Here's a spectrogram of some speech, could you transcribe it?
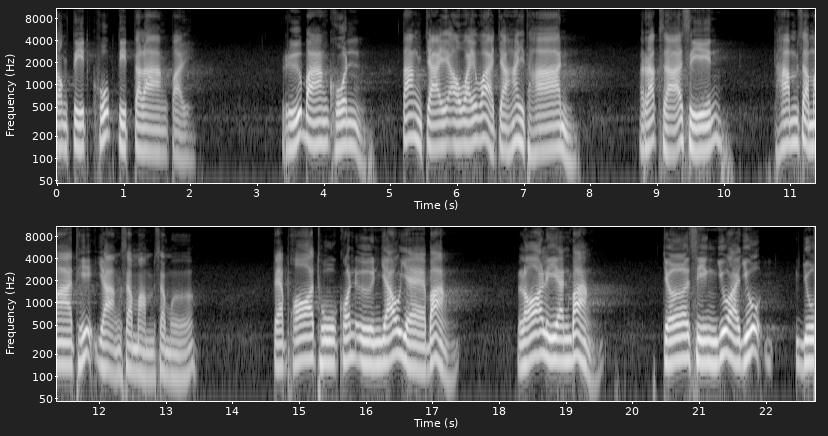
ต้องติดคุกติดตารางไป หรือบางคนตั้งใจเอาไว้ว่าจะให้ทาน รักษาศีลทำสมาธิอย่างสม่ำเสมอ แต่พอถูกคนอื่นเย้าแย่บ้าง ล้อเลียนบ้าง เจอสิ่งยั่วยุอยู่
